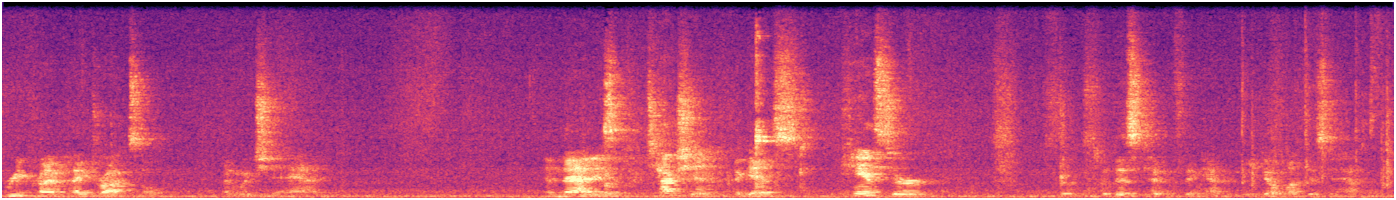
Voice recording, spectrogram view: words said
3' prime hydroxyl on which to add. And that is a protection against cancer for, for this type of thing happening. You don't want this to happen.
